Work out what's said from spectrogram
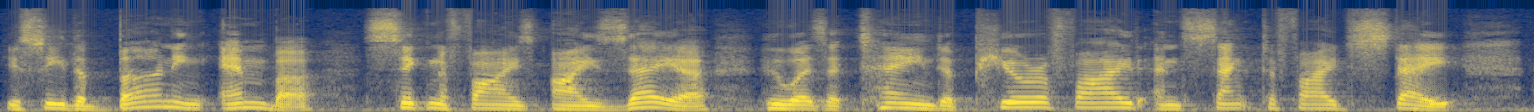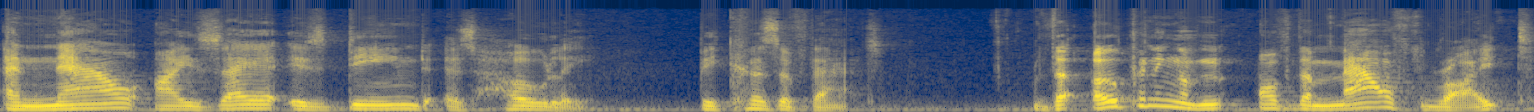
You see, the burning ember signifies Isaiah, who has attained a purified and sanctified state, and now Isaiah is deemed as holy because of that. The opening of, of the mouth right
